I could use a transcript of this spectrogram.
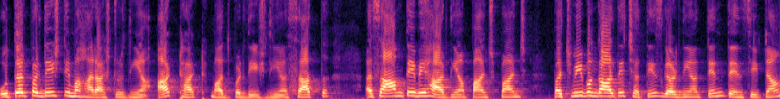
ਉੱਤਰ ਪ੍ਰਦੇਸ਼ ਤੇ ਮਹਾਰਾਸ਼ਟਰ ਦੀਆਂ 8-8 ਮੱਧ ਪ੍ਰਦੇਸ਼ ਦੀਆਂ 7 ਅਸਾਮ ਤੇ ਬਿਹਾਰ ਦੀਆਂ 5-5 ਪੱਛਮੀ ਬੰਗਾਲ ਤੇ ਛੱਤੀਸਗੜ੍ਹ ਦੀਆਂ 3-3 ਸੀਟਾਂ,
